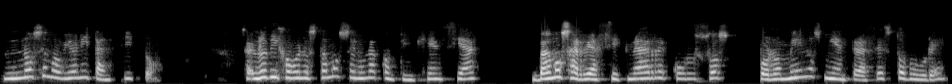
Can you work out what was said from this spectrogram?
No se movió ni tantito. O sea, no dijo, bueno, estamos en una contingencia, vamos a reasignar recursos, por lo menos mientras esto dure,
